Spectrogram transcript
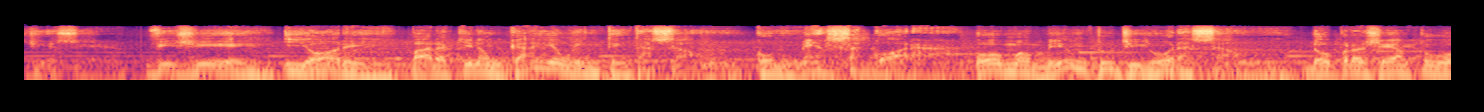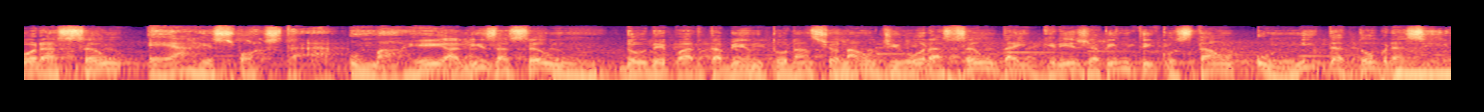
disse: Vigiem e orem para que não caiam em tentação. Começa agora o momento de oração do projeto Oração é a Resposta, uma realização do Departamento Nacional de Oração da Igreja Pentecostal Unida do Brasil.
